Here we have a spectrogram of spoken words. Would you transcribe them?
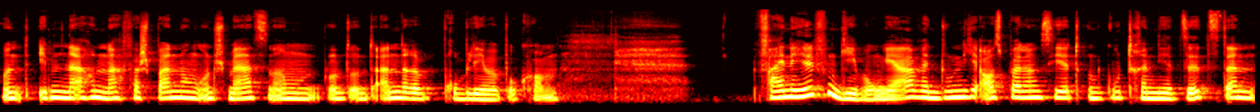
und eben nach und nach Verspannungen und Schmerzen und, und, und andere Probleme bekommen feine Hilfengebung, ja. Wenn du nicht ausbalanciert und gut trainiert sitzt, dann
